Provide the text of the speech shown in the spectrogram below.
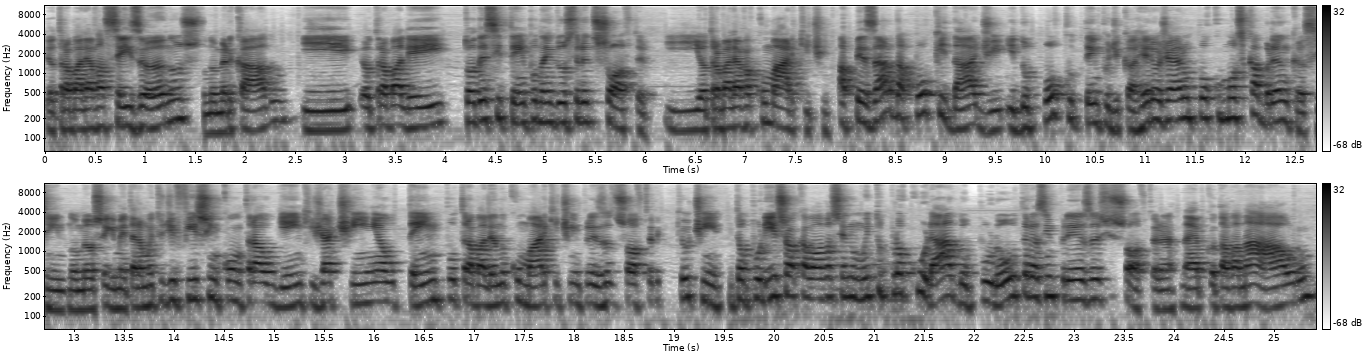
eu trabalhava seis anos no mercado e eu trabalhei todo esse tempo na indústria de software e eu trabalhava com marketing. Apesar da pouca idade e do pouco tempo de carreira, eu já era um pouco mosca branca, assim, no meu segmento. Era muito difícil encontrar alguém que já tinha o tempo trabalhando com marketing em empresa de software que eu tinha. Então, por isso, eu acabava sendo muito procurado por outras empresas de software, né? Na época, eu estava na Aurum,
